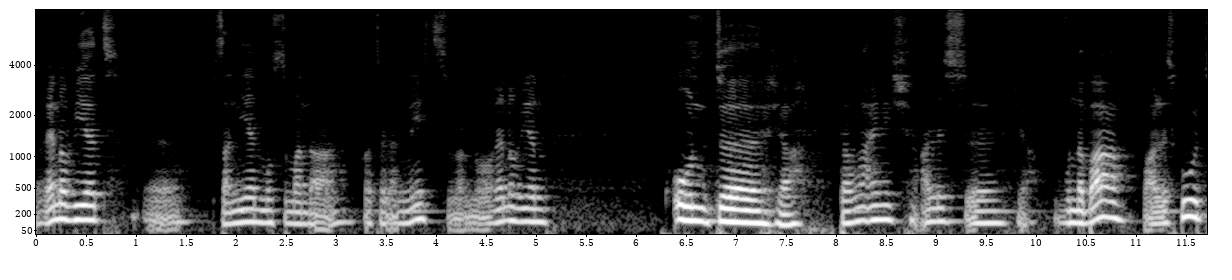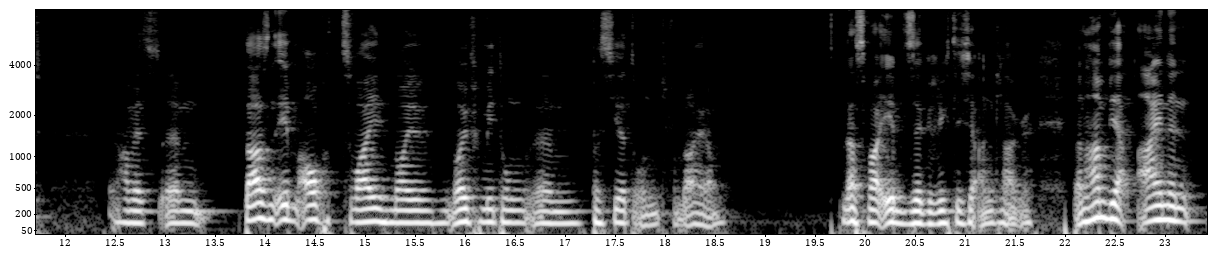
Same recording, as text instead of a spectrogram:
renoviert. Äh, sanieren musste man da Gott sei Dank nichts, sondern nur renovieren. Und äh, ja, da war eigentlich alles äh, ja, wunderbar, war alles gut. Haben jetzt, ähm, da sind eben auch zwei neue Neuvermietungen ähm, passiert und von daher, das war eben diese gerichtliche Anklage. Dann haben wir einen,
